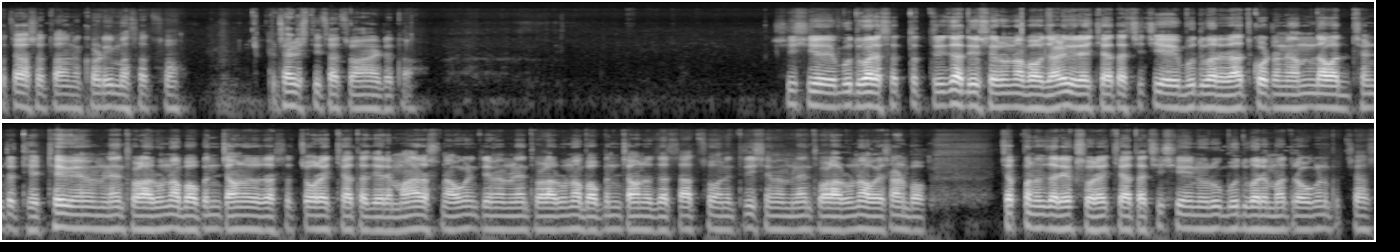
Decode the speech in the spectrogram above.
પચાસ હતા અને કડીમાં સાતસો ચાલીસથી સાતસો આઠ હતા. સીસીએ બુધવારે સતત ત્રીજા દિવસે રૂના ભાવ જાળવી રહ્યા હતા. સીસીએ બુધવારે રાજકોટ અને અમદાવાદ સેન્ટરથી અઠ્યાવી એમએમ લેન્થવાળા રૂના ભાવ પંચાવન હજાર સત્સો રાખ્યા હતા જ્યારે મહારાષ્ટ્રના ઓગણત્રીસ એમએમ લેન્થવાળા રૂના ભાવ પંચાવન હજાર સાતસો અને ત્રીસ એમએમ લેન્થવાળા રૂના વેચાણ ભાવ છપ્પન હજાર એકસો રાખ્યા હતા. સીસીઆઈનું રૂ બુધવારે માત્ર ઓગણપચાસ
